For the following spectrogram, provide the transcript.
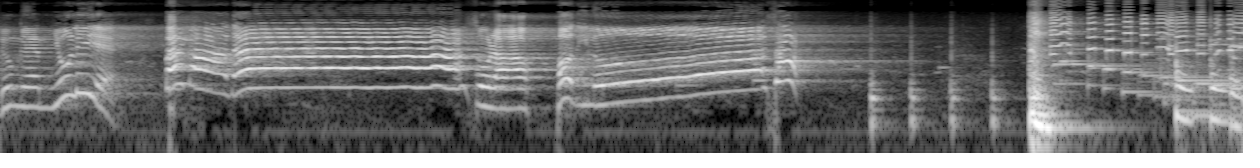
လူငယ်မျိုးလေးရဲ့ပန်းမာသာဆိုတာဟောဒီလိုစားအေး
